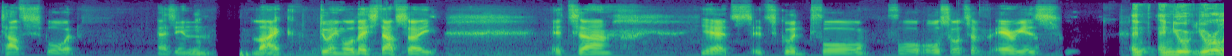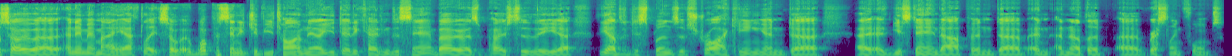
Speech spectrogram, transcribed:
tough sport. as in mm. like doing all their stuff. So it's uh, yeah, it's it's good for for all sorts of areas. And and you're you're also uh, an MMA athlete. So, uh, what percentage of your time now are you dedicating to sambo as opposed to the uh, the other disciplines of striking and uh, uh your stand up and, and and other wrestling forms?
